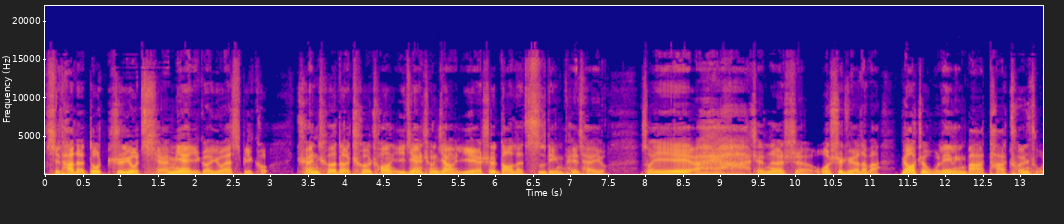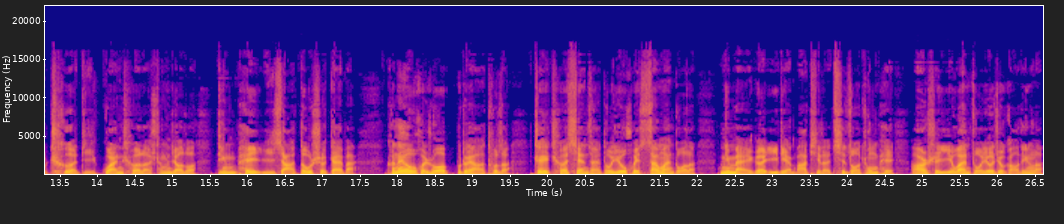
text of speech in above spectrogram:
其他的都只有前面一个 USB 口。全车的车窗一键升降也是到了次顶配才有。所以，哎呀，真的是，我是觉得吧，标致五零零八它纯属彻底贯彻了什么叫做顶配以下都是盖板。可能有会说不对啊，兔子，这车现在都优惠三万多了，你买一个 1.8T 的七座中配，二十一万左右就搞定了。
